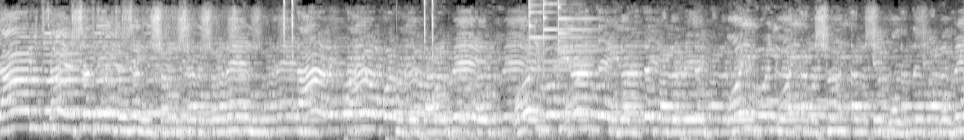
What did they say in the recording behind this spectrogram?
চারজনের সাথে যদি সংসার করেন, তারপরেও বলতে পারবে, ওই বলতে পারবে, ওই মহিলা তার সন্তানকে বলতে পারবে,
